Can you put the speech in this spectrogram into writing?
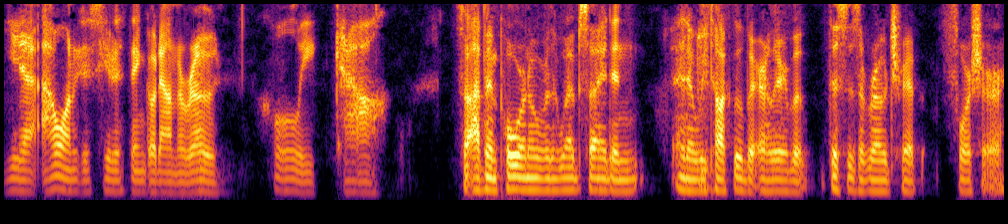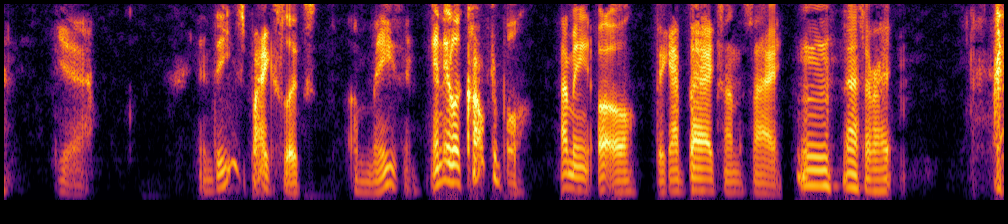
yeah, I want to just hear this thing go down the road. Holy cow. So I've been pouring over the website and I know we talked a little bit earlier, but this is a road trip for sure. Yeah. And these bikes look amazing. And they look comfortable. I mean, uh oh, they got bags on the side. Mm, that's all right.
